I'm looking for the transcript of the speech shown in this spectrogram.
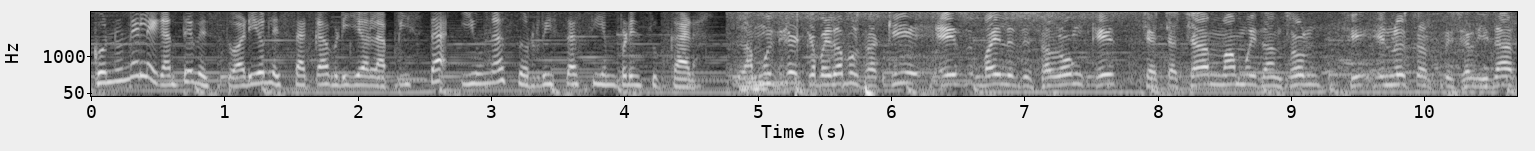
Con un elegante vestuario le saca brillo a la pista y una sonrisa siempre en su cara. La música que bailamos aquí es baile de salón, que es chachachá, mamo y danzón, sí, es nuestra especialidad.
